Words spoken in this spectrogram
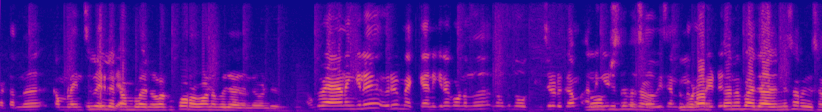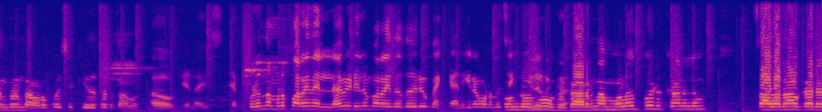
പെട്ടെന്ന് കംപ്ലൈന്റ്സ് ഇല്ല കംപ്ലൈന്റുകളൊക്കെ കുറവാണ് ബജാജിന്റെ വണ്ടികൾ. നമുക്ക് വേണമെങ്കിൽ ഒരു മെക്കാനിക്കിനെ കൊണ്ടുവന്ന് നമുക്ക് നോക്കിച്ചെടുക്കാം. ഇവിടെ സെന്ററിൽ അടുത്ത് തന്നെ ബജാജിന്റെ സർവീസ് സെന്റർ ഉണ്ട്. അവിടെ പോയി ചെക്ക് ചെയ്തിട്ട് എടുത്താൽ മതി. ഓക്കെ നൈസ് എപ്പോഴും നമ്മൾ പറയുന്ന എല്ലാ വീഡിയോയിലും പറയുന്നത് ഒരു മെക്കാനിക്കിനെ കൊണ്ടുവന്ന് കൊണ്ടുവന്ന്. നോക്കുക കാരണം നമ്മൾ നമ്മളിപ്പോ എടുക്കാണെങ്കിലും സാധാരണ ആൾക്കാരെ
